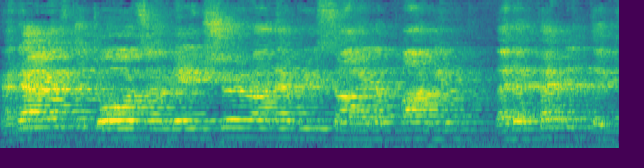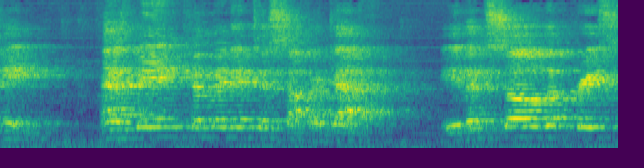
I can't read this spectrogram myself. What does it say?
And as the doors are made sure on every side upon him that offendeth the king, as being committed to suffer death, even so the priests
